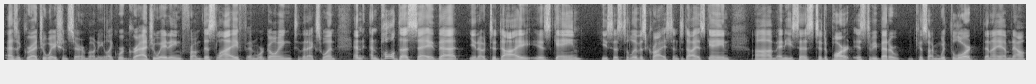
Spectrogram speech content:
as a graduation ceremony. Like we're mm. graduating from this life and we're going to the next one. And and Paul does say that you know to die is gain. He says to live is Christ and to die is gain. Um, and he says to depart is to be better because I'm with the Lord than I am now.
